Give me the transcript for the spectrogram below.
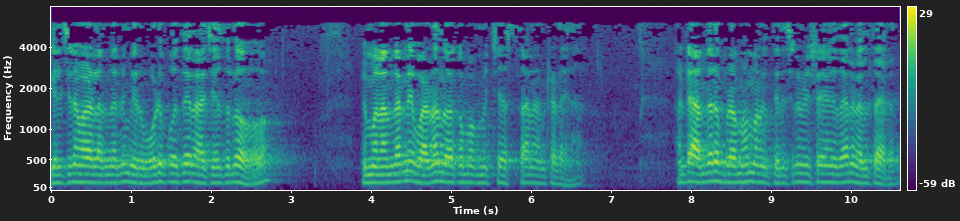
గెలిచిన వాళ్ళందరినీ మీరు ఓడిపోతే నా చేతిలో మిమ్మల్ని అందరినీ వర్ణలోకం పంపించేస్తానంటాడు ఆయన. అంటే అందరూ బ్రహ్మం మనకు తెలిసిన విషయం కదా అని వెళ్తారు.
